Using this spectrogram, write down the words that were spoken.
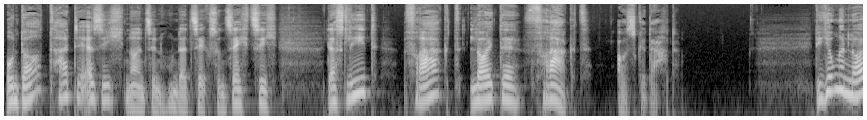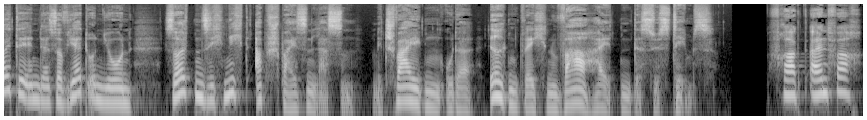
Und dort hatte er sich 1966 das Lied Fragt Leute fragt ausgedacht. Die jungen Leute in der Sowjetunion sollten sich nicht abspeisen lassen mit Schweigen oder irgendwelchen Wahrheiten des Systems. Fragt einfach,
